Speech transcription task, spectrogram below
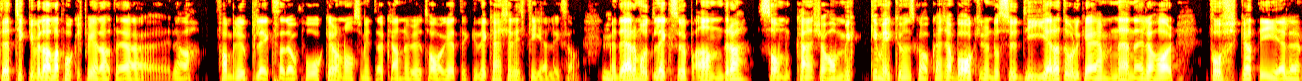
det tycker väl alla pokerspelare att det är, ja, fan bli uppläxade av poker av någon som inte kan överhuvudtaget. Det, det kanske är lite fel liksom. Mm. Men däremot läxa upp andra som kanske har mycket mer kunskap, kanske har bakgrund och studerat olika ämnen eller har forskat i eller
